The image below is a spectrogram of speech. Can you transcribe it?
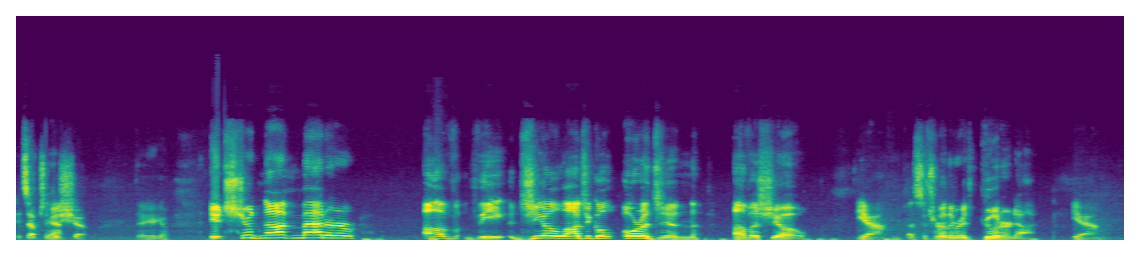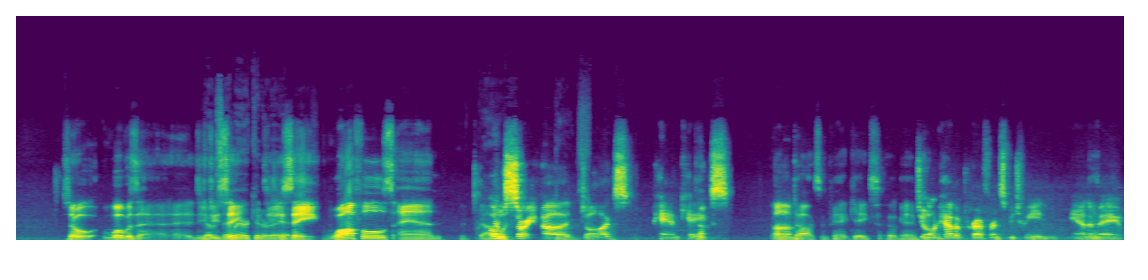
it's up to Yeah. the show. There you go. It should not matter of the geological origin of a show. Yeah, that's It's true. whether it's good or not. Yeah. So what was that? Uh, Did That you say? American or did you say waffles and Uh, Oh, sorry. Uh, dogs. dogs, pancakes. oh, Um, dogs and pancakes? Okay. Don't have a preference between anime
